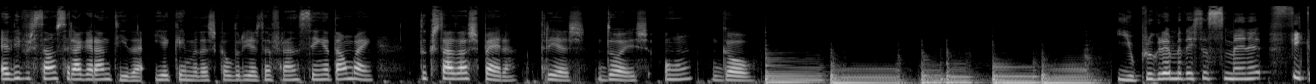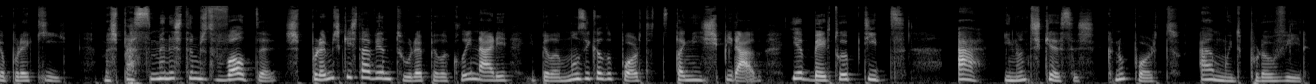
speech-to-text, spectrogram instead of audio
A diversão será garantida e a queima das calorias da francinha também. Do que estás à espera? 3, 2, 1, go! E o programa desta semana fica por aqui. Mas para a semana estamos de volta. Esperamos que esta aventura pela culinária e pela música do Porto te tenha inspirado e aberto o apetite. Ah, e não te esqueças que no Porto há muito por ouvir.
